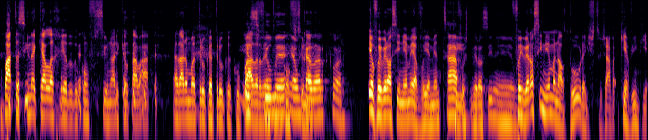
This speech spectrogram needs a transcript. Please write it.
bate assim naquela rede do confessionário que ele estava a, a dar uma truca-truca com o padre Esse dentro filme do é, é um confessionário. bocado hardcore. Eu fui ver ao cinema e obviamente Ah, foste ver ao cinema. fui ver ao cinema na altura, isto já vai, que é 20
